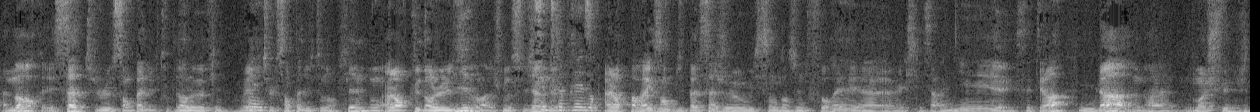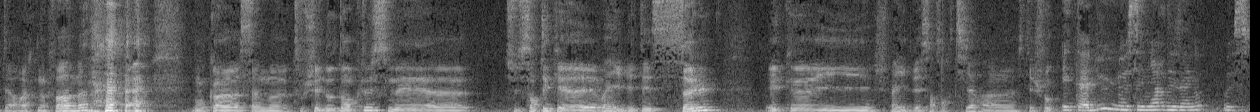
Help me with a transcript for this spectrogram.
à mort, et ça tu le sens pas du tout dans le film. Oui, Oui. tu le sens pas du tout dans le film. Donc, alors que dans le livre, je me souviens C'est très présent. alors par exemple du passage où ils sont dans une forêt euh, avec les araignées, etc. Où là, bah, moi je suis, j'étais arachnophobe, donc euh, ça me touchait d'autant plus, mais euh, tu sentais que ouais, il était seul et que il, je sais pas, il devait s'en sortir. euh, C'était chaud. Et t'as lu Le Seigneur des Anneaux aussi?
